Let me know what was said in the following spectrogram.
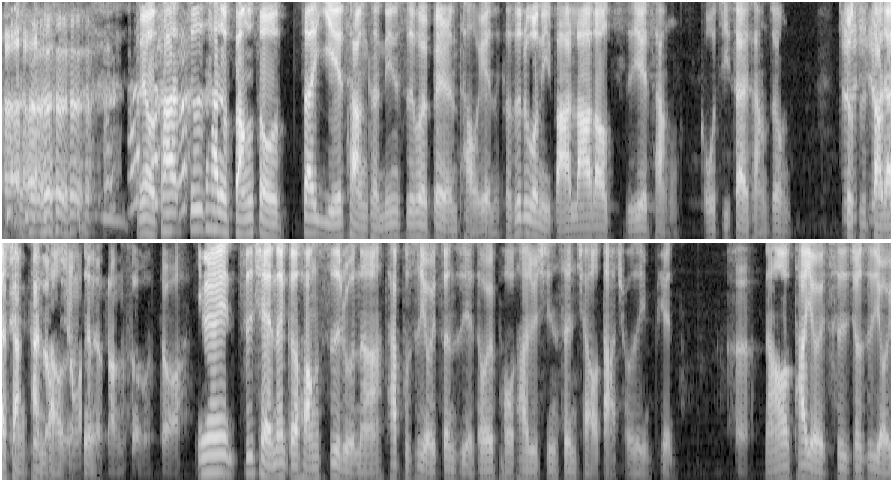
没有，他就是他的防守在野场肯定是会被人讨厌的。可是如果你把他拉到职业场、国际赛场这种，就是大家想看到的，防守，对吧？因为之前那个黄世伦啊，他不是有一阵子也都会 po 他去新生桥打球的影片。嗯然后他有一次就是有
